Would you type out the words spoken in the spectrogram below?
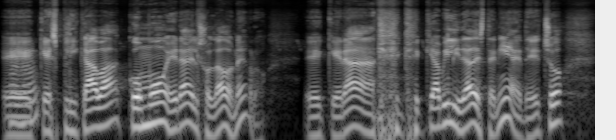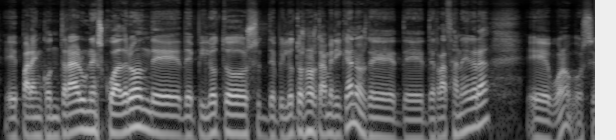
que explicaba cómo era el soldado negro. Eh, que era qué habilidades tenía. De hecho, eh, para encontrar un escuadrón de, pilotos de pilotos norteamericanos de, raza negra, eh, bueno, pues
